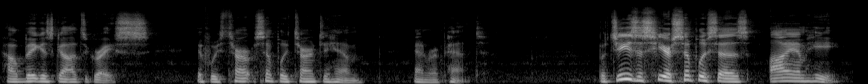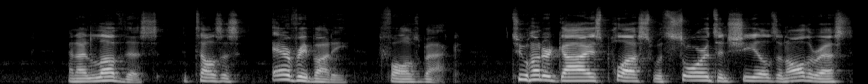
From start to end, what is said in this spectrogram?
how big is God's grace if we ter- simply turn to him and repent. But Jesus here simply says, I am He. And I love this. It tells us everybody falls back. 200 guys plus with swords and shields and all the rest.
